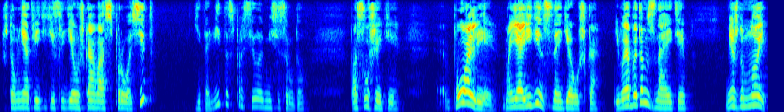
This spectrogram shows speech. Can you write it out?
«Что мне ответить, если девушка вас спросит?» Ядовито спросила миссис Рудл. «Послушайте, Полли — моя единственная девушка, и вы об этом знаете. Между мной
